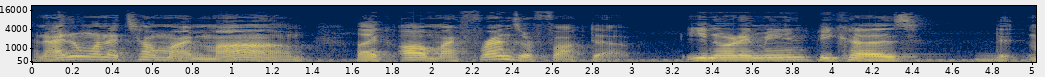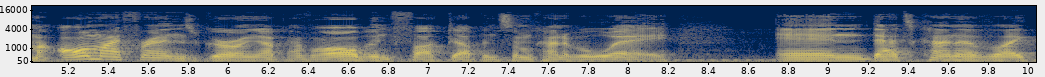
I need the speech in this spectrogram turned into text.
and I didn't want to tell my mom like, oh my friends are fucked up. You know what I mean? Because th- my, all my friends growing up have all been fucked up in some kind of a way, and that's kind of like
